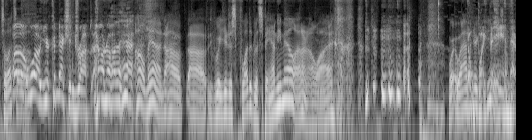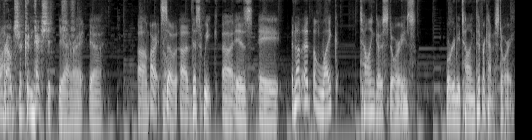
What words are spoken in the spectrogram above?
So let's. Oh, uh, whoa, your connection dropped. I don't know how that happened. Oh man, uh, uh, well, you're just flooded with spam email. I don't know why. What, what happened Don't bite the hand that routes your connection. Yeah, right. Yeah. Um, all right. So uh, this week uh, is a another uh, like telling ghost stories. We're going to be telling a different kind of story.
